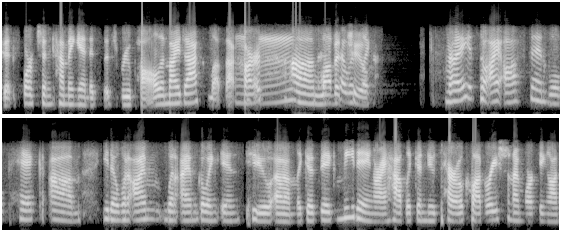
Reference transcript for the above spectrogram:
good fortune coming in. It's, it's RuPaul in my deck. Love that card. Mm-hmm. Um, Love it so too. Like, right? So i often will pick um you know when i'm when i'm going into um like a big meeting or i have like a new tarot collaboration i'm working on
